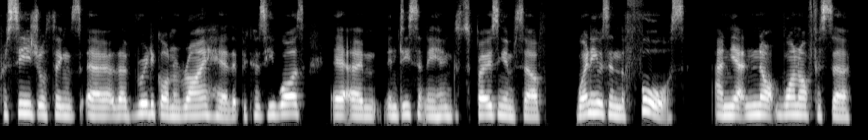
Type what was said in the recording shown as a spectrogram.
procedural things uh, that have really gone awry here. That because he was uh, um, indecently exposing himself when he was in the force, and yet not one officer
